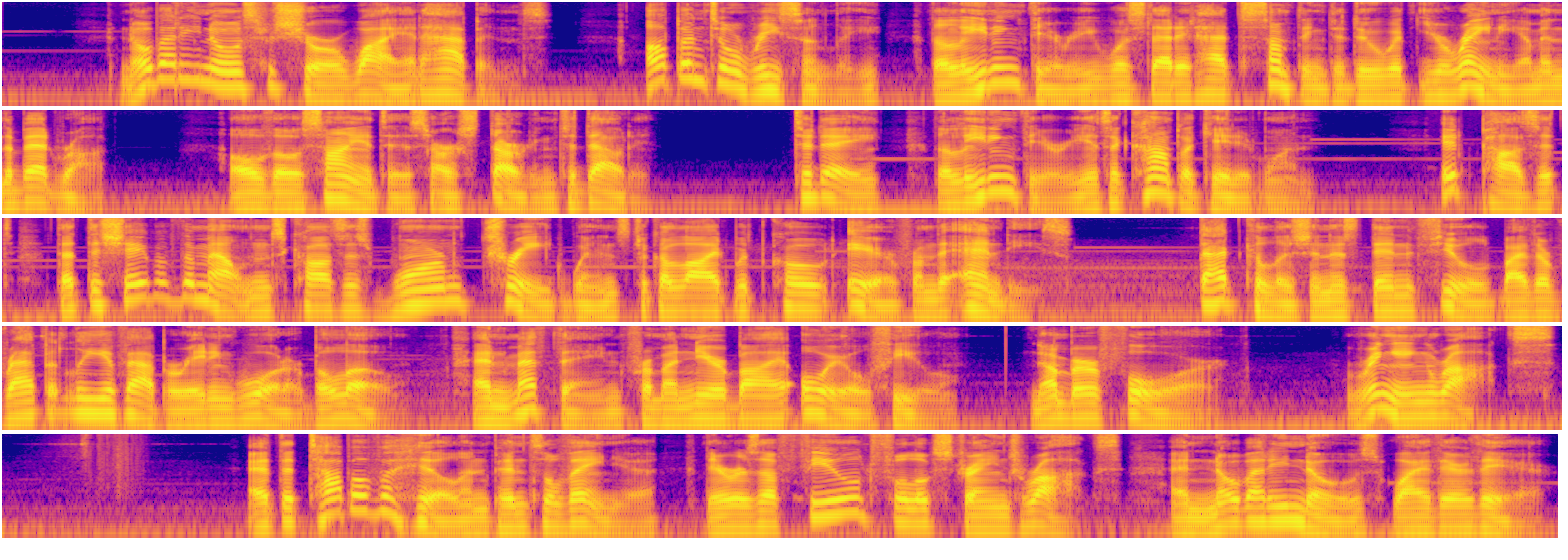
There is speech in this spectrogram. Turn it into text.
Nobody knows for sure why it happens. Up until recently, the leading theory was that it had something to do with uranium in the bedrock, although scientists are starting to doubt it. Today, the leading theory is a complicated one. It posits that the shape of the mountains causes warm trade winds to collide with cold air from the Andes. That collision is then fueled by the rapidly evaporating water below and methane from a nearby oil field. Number 4. Ringing Rocks At the top of a hill in Pennsylvania, there is a field full of strange rocks, and nobody knows why they're there.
